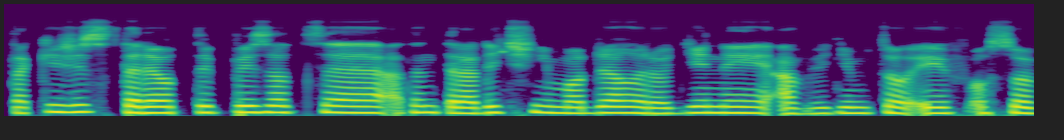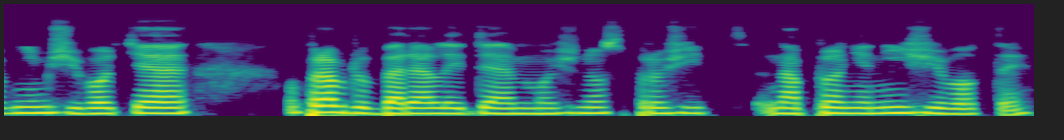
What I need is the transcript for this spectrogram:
taky, že stereotypizace a ten tradiční model rodiny a vidím to i v osobním životě opravdu bere lidem možnost prožít naplněný životy.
